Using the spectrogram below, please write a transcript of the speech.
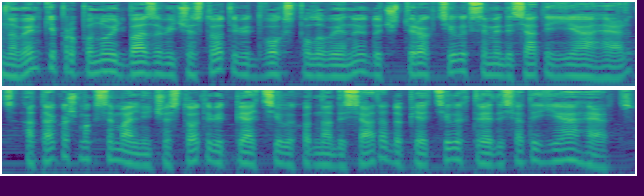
Новинки пропонують базові частоти від 2,5 до 4,7 ГГц, а також максимальні частоти від 5,1 до 5,3 ГГц.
